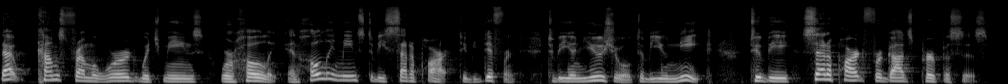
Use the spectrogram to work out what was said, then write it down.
That comes from a word which means we're holy. And holy means to be set apart, to be different, to be unusual, to be unique, to be set apart for God's purposes.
